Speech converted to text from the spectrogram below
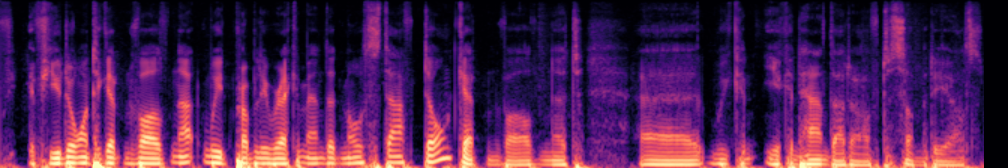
if if you don't want to get involved in that, we'd probably recommend that most staff don't get involved in it. Uh, we can you can hand that off to somebody else,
